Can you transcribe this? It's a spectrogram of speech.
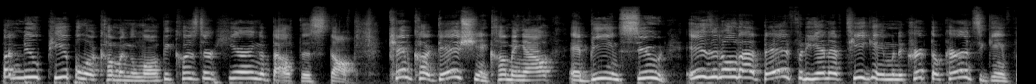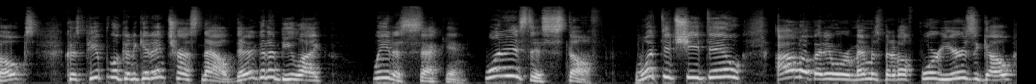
but new people are coming along because they're hearing about this stuff. Kim Kardashian coming out and being sued isn't all that bad for the NFT game and the cryptocurrency game, folks, because people are going to get interest now. They're going to be like, wait a second, what is this stuff? What did she do? I don't know if anyone remembers, but about four years ago,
